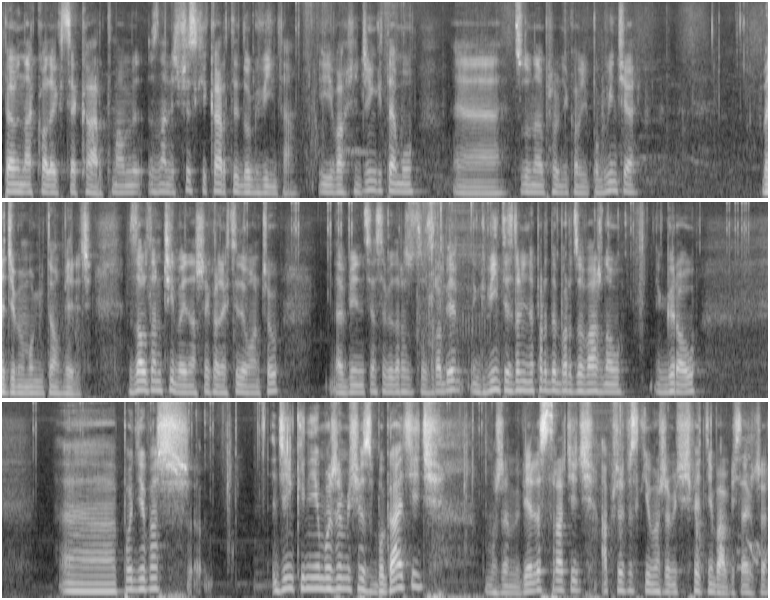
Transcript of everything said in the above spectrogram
pełna kolekcja kart. Mamy znaleźć wszystkie karty do Gwinta i właśnie dzięki temu e, cudownemu przewodnikowi po Gwincie będziemy mogli to wiedzieć. Zoltan Chibay naszej kolekcji dołączył. E, Więc ja sobie od razu to zrobię. Gwint jest dla mnie naprawdę bardzo ważną grą, e, ponieważ dzięki niej możemy się wzbogacić, możemy wiele stracić, a przede wszystkim możemy się świetnie bawić, także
